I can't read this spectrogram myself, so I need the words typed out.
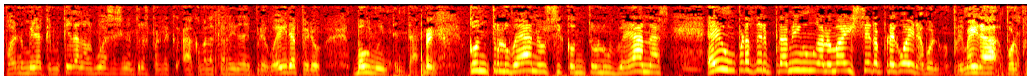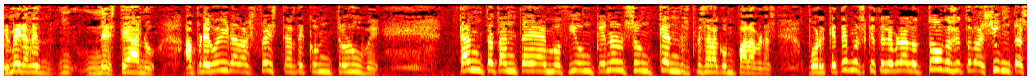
Bueno, mira, que me quedan algunhas asignaturas para acabar a carreira de pregoeira, pero vou non intentar. Venga. Controlubeanos e controlubeanas, é un placer para min un ano máis ser a pregoeira. Bueno, a primeira, por primeira vez neste ano, a pregoeira das festas de Controlube tanta, tanta emoción que non son quen de expresala con palabras, porque temos que celebralo todos e todas xuntas,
